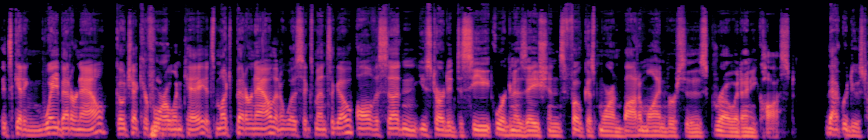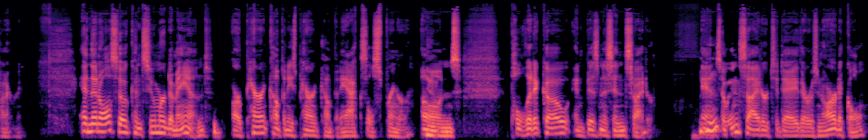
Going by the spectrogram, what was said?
It's getting way better now. Go check your 401k. It's much better now than it was six months ago. All of a sudden, you started to see organizations focus more on bottom line versus grow at any cost. That reduced hiring. And then also consumer demand. Our parent company's parent company, Axel Springer, owns yeah. Politico and Business Insider. Mm-hmm. And so, Insider today, there was an article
